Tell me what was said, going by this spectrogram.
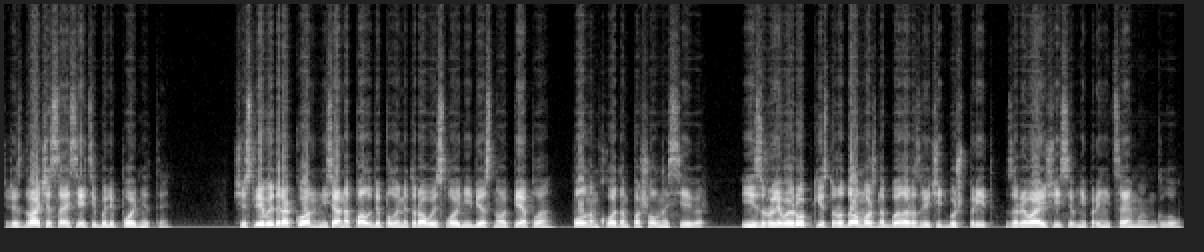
Через два часа сети были подняты. Счастливый дракон, неся на палубе полуметровый слой небесного пепла, полным ходом пошел на север. И из рулевой рубки с трудом можно было различить бушприт, зарывающийся в непроницаемую мглу.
